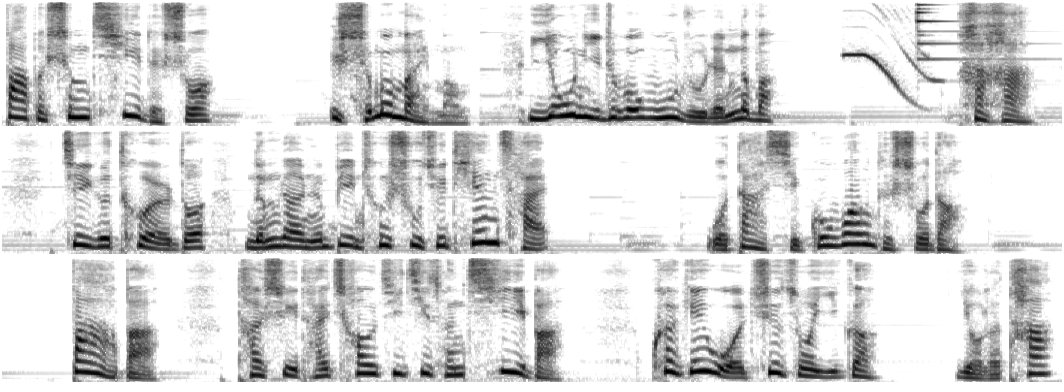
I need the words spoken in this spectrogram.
爸爸生气地说：“什么卖萌？有你这么侮辱人的吗？”哈哈，这个兔耳朵能让人变成数学天才！我大喜过望地说道：“爸爸，它是一台超级计算器吧？快给我制作一个！有了它，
